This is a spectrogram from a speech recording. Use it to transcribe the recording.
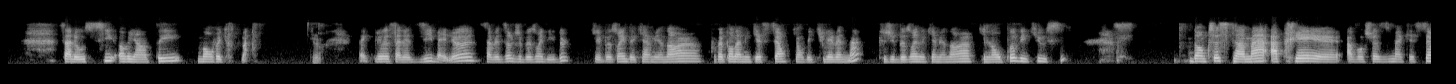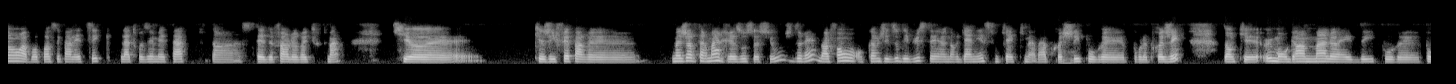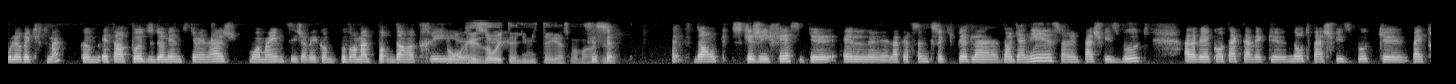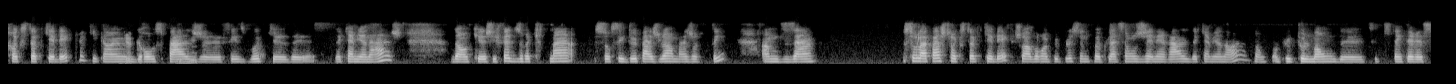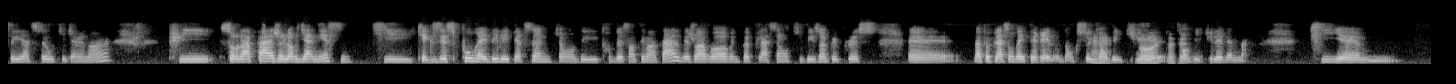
ça a aussi orienté mon recrutement. Là, ça l'a dit, ben là, ça veut dire que j'ai besoin des deux. J'ai besoin de camionneurs pour répondre à mes questions qui ont vécu l'événement, puis j'ai besoin de camionneurs qui ne l'ont pas vécu aussi. Donc, ça, finalement, après euh, avoir choisi ma question, avoir passé par l'éthique, la troisième étape, c'était de faire le recrutement euh, que j'ai fait par euh, majoritairement réseaux sociaux, je dirais. Dans le fond, comme j'ai dit au début, c'était un organisme qui, m'avait approché mhm. pour, euh, pour le projet. Donc, eux m'ont grandement aidé pour, pour le recrutement. Comme étant pas du domaine du camionnage, moi-même, j'avais comme pas vraiment de porte d'entrée. Mon réseau était limité à ce moment-là. C'est ça. Donc, ce que j'ai fait, c'est que elle, euh, la personne qui s'occupait de l'organisme, avait une page Facebook. Elle avait un contact avec euh, une autre page Facebook, euh, ben, Truck Stop Québec, qui est quand même une grosse page mm-hmm. Facebook de, camionnage. Donc, j'ai fait du recrutement sur ces deux pages-là en majorité, en me disant, sur la page Truck Stop Québec, je vais avoir un peu plus une population générale de camionneurs, donc un peu tout le monde qui est intéressé à ça ou qui est camionneur. Puis sur la page de l'organisme qui, existe pour aider les personnes qui ont des troubles de santé mentale, bien, je vais avoir une population qui vise un peu plus euh, ma population d'intérêt, donc ceux qui ont mhm. vécu, euh, ont vécu l'événement. Puis euh,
